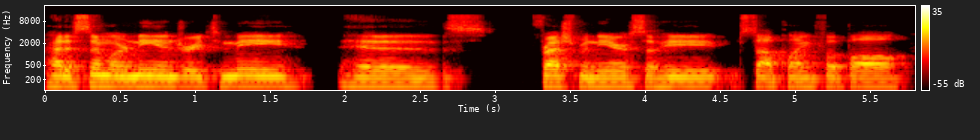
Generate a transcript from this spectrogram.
had a similar knee injury to me. His freshman year, so he stopped playing football.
